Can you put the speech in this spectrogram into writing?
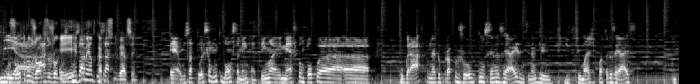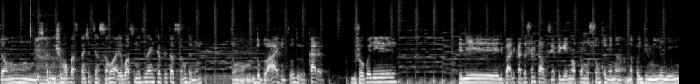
E Os a- outros jogos eu joguei e os- os a- recomendo, cara, os desse universo aí. É, os atores são muito bons também, cara. Tem uma mescla um pouco a, a- o gráfico, né, do próprio jogo com cenas reais, entendeu? De, de filmagem com atores reais. Então, isso pra Ah. mim chamou bastante atenção. Eu gosto muito da interpretação também. Então, dublagem, tudo. Cara, o jogo ele ele ele vale cada centavo, assim. Eu peguei numa promoção também na, na pandemia ali.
